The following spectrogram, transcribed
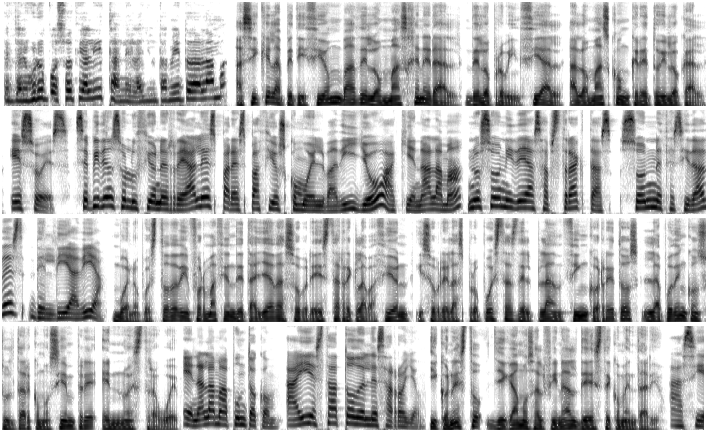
desde el Grupo Socialista en el Ayuntamiento de Alama. Así que la petición va de lo más general, de lo provincial, a lo más concreto y local. Eso es. Se piden soluciones reales para espacios como el Vadillo, aquí en Álama. No son ideas abstractas, son necesidades del día a día. Bueno, pues toda la información detallada sobre esta reclamación y sobre las propuestas del Plan 5 Retos la pueden consultar como siempre en nuestra web. En alama.com. Ahí está todo el desarrollo. Y con esto llegamos al final de este comentario. Así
